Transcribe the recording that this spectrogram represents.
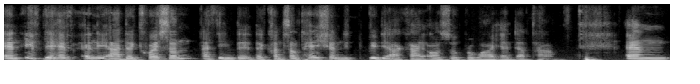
And if they have any other question, I think that the consultation with the archive also provide at that time. And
